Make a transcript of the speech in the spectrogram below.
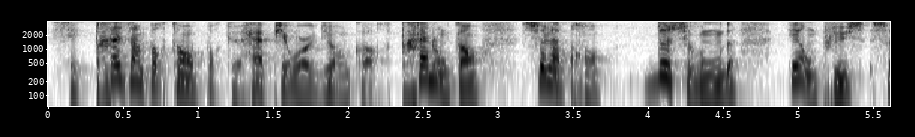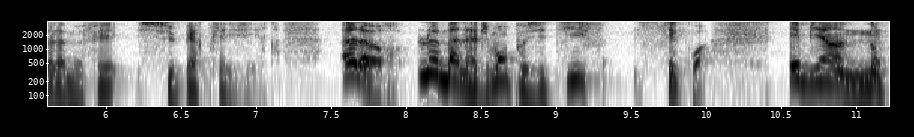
c'est très important pour que Happy Work dure encore très longtemps, cela prend deux secondes et en plus cela me fait super plaisir. Alors, le management positif, c'est quoi? Eh bien non,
